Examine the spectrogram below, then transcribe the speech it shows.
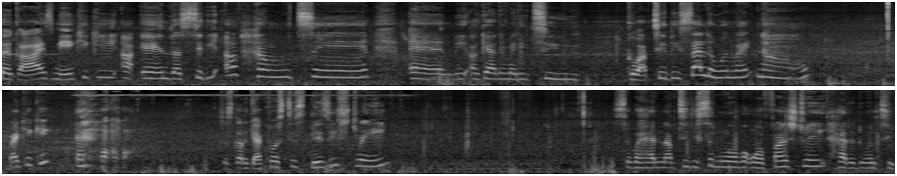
So guys, me and Kiki are in the city of Hamilton and we are getting ready to go up to the saloon right now. Right Kiki? Just gotta get across this busy street. So we're heading up to the saloon. We're on Front Street, headed on to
